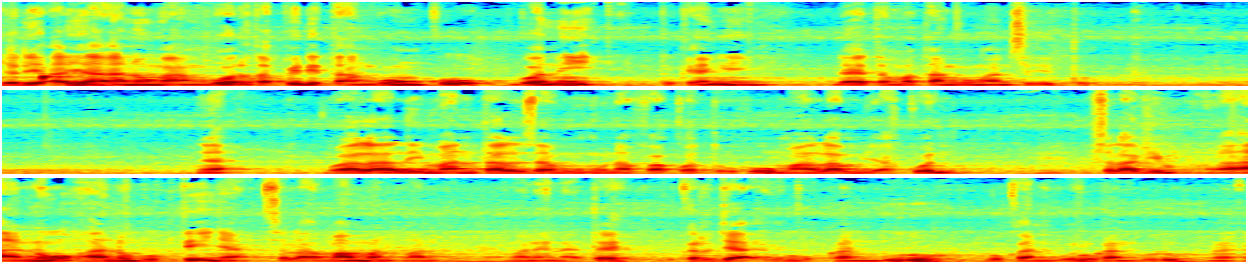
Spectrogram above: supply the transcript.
Jadi ayah anu nganggur tapi ditanggung ku goni. Itu kenging. Da eta mah tanggungan si itu ya. Wala liman talzamuhu nafaqatuhu malam yakun. Selagi anu anu buktinya selama man, man, manehna teh bekerja gitu. Bukan buruh. Bukan guru bukan buruh nah.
